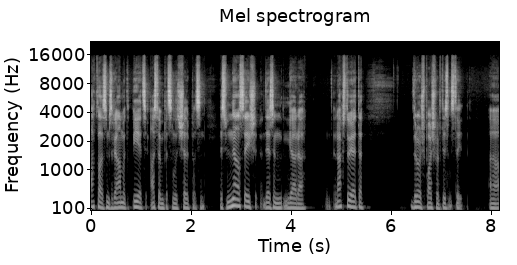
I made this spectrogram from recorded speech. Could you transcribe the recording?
Atklāsmes grāmata 5, 18 līdz 14. Es viņu nelasīšu, diezgan garā raksturvieta. Droši paši varat izlasīt. Uh,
